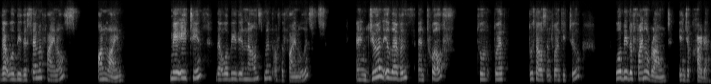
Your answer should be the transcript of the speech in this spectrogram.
That will be the semifinals online May 18th, that will be the announcement of the finalists. And June 11th and 12th, 2022, will be the final round in Jakarta.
